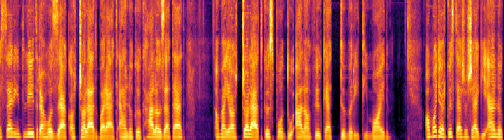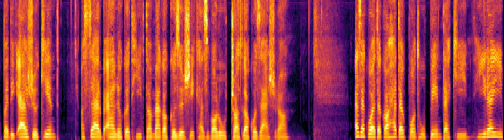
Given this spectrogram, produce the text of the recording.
szerint létrehozzák a családbarát elnökök hálózatát, amely a családközpontú államfőket tömöríti majd. A magyar köztársasági elnök pedig elsőként a szerb elnököt hívta meg a közösséghez való csatlakozásra. Ezek voltak a hetek.hu pénteki hírei.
